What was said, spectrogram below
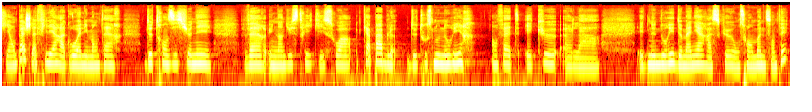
qui empêchent la filière agroalimentaire de transitionner vers une industrie qui soit capable de tous nous nourrir, en fait, et que euh, la et de nous nourrir de manière à ce qu'on soit en bonne santé,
